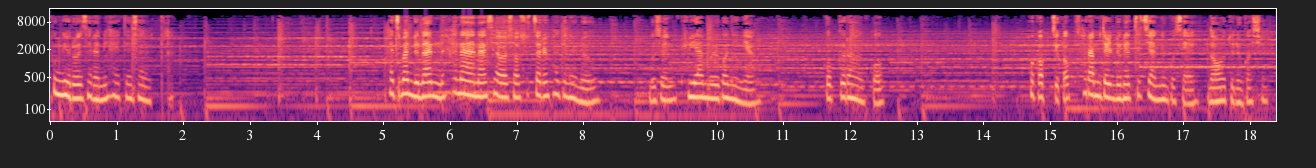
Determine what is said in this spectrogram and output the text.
풍요로운 사람이 할 대사였다. 하지만 누난 하나하나 세워서 숫자를 확인한 후 무슨 귀한 물건이냐 꼭 끌어안고 허겁지겁 사람들 눈에 띄지 않는 곳에 넣어두는 것이었다.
